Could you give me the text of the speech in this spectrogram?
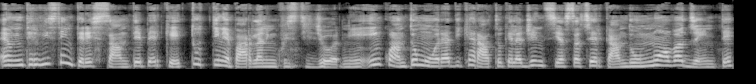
È un'intervista interessante perché tutti ne parlano in questi giorni, in quanto Moore ha dichiarato che l'agenzia sta cercando un nuovo agente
